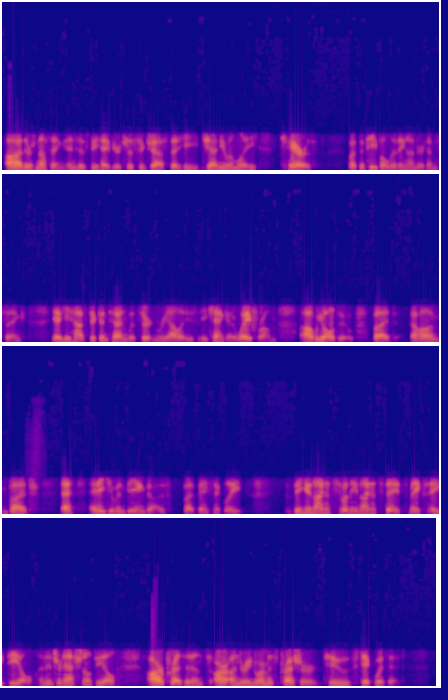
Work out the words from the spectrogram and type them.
Uh, there's nothing in his behavior to suggest that he genuinely cares what the people living under him think. Yeah, he has to contend with certain realities that he can't get away from. Uh, we all do, but um, but eh, any human being does. But basically, the United when the United States makes a deal, an international deal, our presidents are under enormous pressure to stick with it.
